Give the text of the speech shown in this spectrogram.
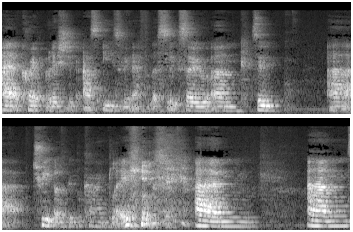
uh, create a relationship as easily and effortlessly. So um, so uh, treat other people kindly, um, and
